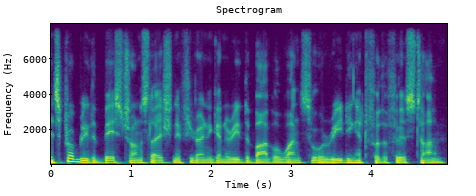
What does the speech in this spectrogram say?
It's probably the best translation if you're only going to read the Bible once or reading it for the first time.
